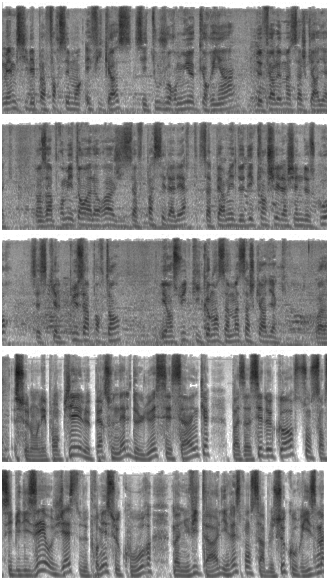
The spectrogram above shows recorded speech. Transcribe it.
Même s'il n'est pas forcément efficace, c'est toujours mieux que rien de faire le massage cardiaque. Dans un premier temps, à leur âge, ils savent passer l'alerte. Ça permet de déclencher la chaîne de secours. C'est ce qui est le plus important. Et ensuite, qu'ils commencent un massage cardiaque. Voilà. Selon les pompiers et le personnel de l'USC 5, pas assez de Corses sont sensibilisés aux gestes de premier secours. Manu Vital, irresponsable secourisme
